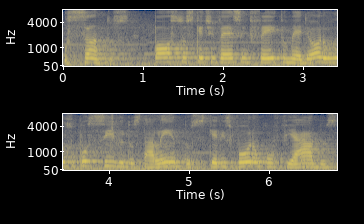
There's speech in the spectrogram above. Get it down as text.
Os santos, postos que tivessem feito o melhor uso possível dos talentos que lhes foram confiados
